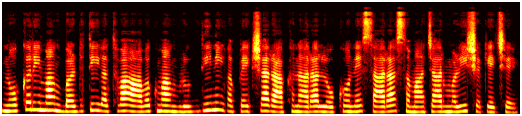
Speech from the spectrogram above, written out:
નોકરીમાં બઢતી અથવા આવકમાં વૃદ્ધિની અપેક્ષા રાખનારા લોકોને સારા સમાચાર મળી શકે છે.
